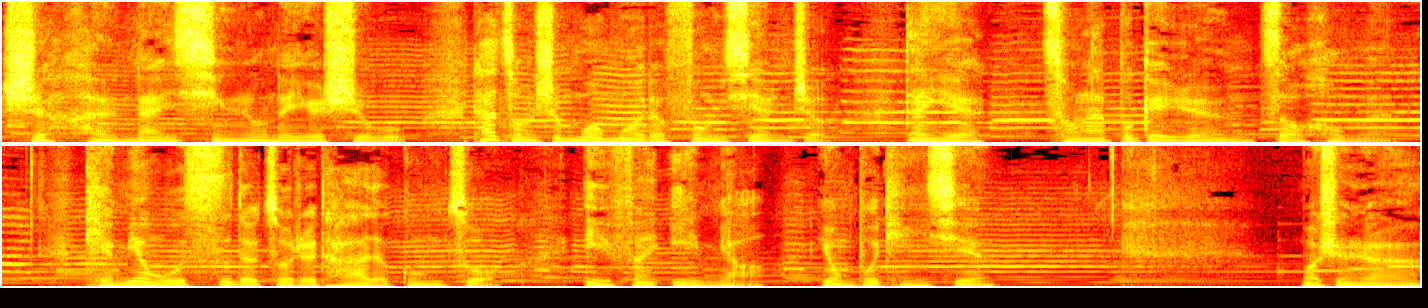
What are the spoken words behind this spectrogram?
是很难形容的一个事物，它总是默默的奉献着，但也。从来不给人走后门，铁面无私地做着他的工作，一分一秒永不停歇。陌生人，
